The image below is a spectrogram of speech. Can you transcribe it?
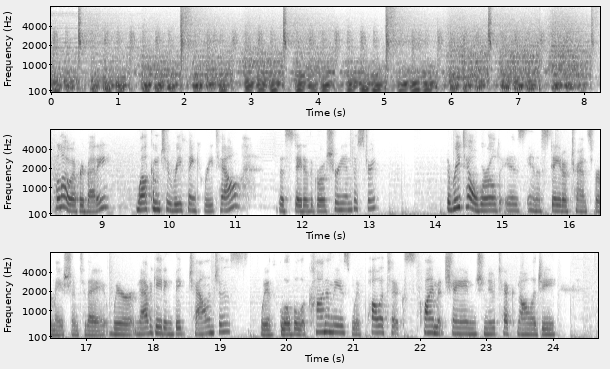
Hello, everybody. Welcome to Rethink Retail, the state of the grocery industry. The retail world is in a state of transformation today. We're navigating big challenges with global economies, with politics, climate change, new technology.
